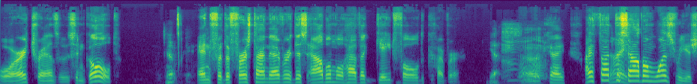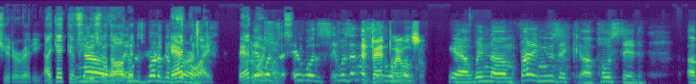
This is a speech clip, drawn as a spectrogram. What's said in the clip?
or translucent gold. Yep. And for the first time ever, this album will have a gatefold cover. Yes. Okay. I thought Nice. this album was reissued already. I get confused no, with all it the was Roto Bad Boy. Bad It Boy was, ones. it was it was in the And Bad Boy when- also. Yeah, when um, Friday Music uh, posted, uh,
